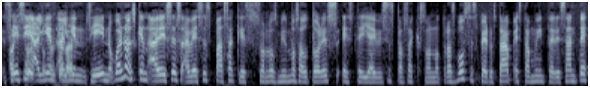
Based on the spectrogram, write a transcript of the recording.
sí, sí, alguien, alguien, sí, no, bueno, es que a veces, a veces pasa que son los mismos autores, este, y a veces pasa que son otras voces, pero está, está muy interesante.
